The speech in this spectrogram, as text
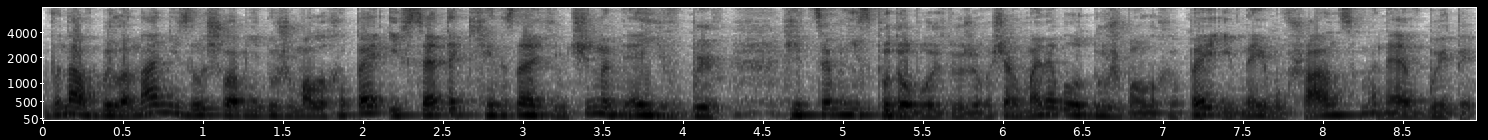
вона вбила Нані, залишила мені дуже мало хп, і все-таки я не знаю, яким чином я її вбив. І це мені сподобалось дуже. Хоча в мене було дуже мало хп, і в неї був шанс мене вбити.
